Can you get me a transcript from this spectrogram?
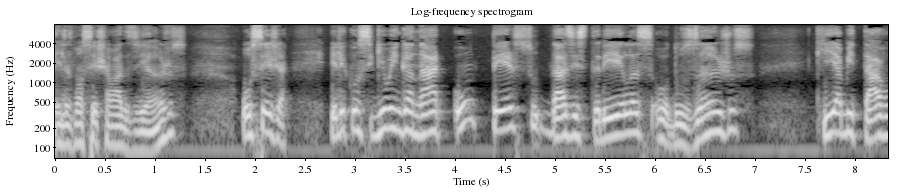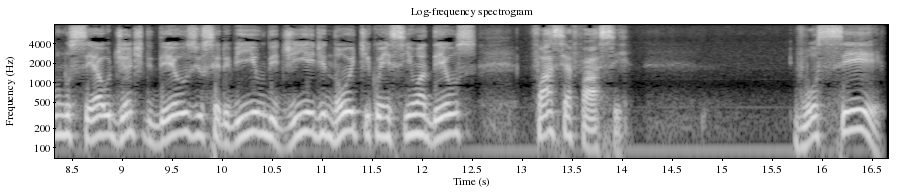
Eles vão ser chamados de anjos. Ou seja, ele conseguiu enganar um terço das estrelas ou dos anjos que habitavam no céu diante de Deus e o serviam de dia e de noite e conheciam a Deus face a face. Você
